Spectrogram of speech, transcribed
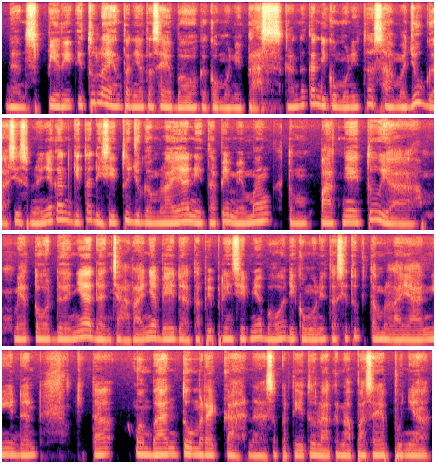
dan spirit itulah yang ternyata saya bawa ke komunitas. Karena kan di komunitas sama juga sih sebenarnya kan kita di situ juga melayani tapi memang tempatnya itu ya metodenya dan caranya beda. Tapi prinsipnya bahwa di komunitas itu kita melayani dan kita membantu mereka. Nah, seperti itulah kenapa saya punya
